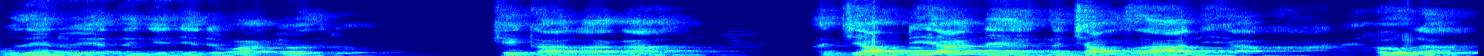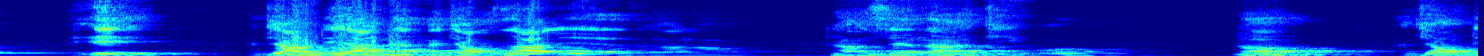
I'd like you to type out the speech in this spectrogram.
ဦးဇင်းတို့ရဲ့တငယ်ချင်းတစ်ပါးပြောသလိုခေတ်ကာလကအကြောက်တရားနဲ့ငကြောက်စားနေရတာတဲ့ဟုတ်လားဟေးအကြောက်တရားနဲ့ငကြောက်စားနေရဆိုတော့ဒါစဉ်းစားကြည့်ပေါ့နော်အကြောက်တ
